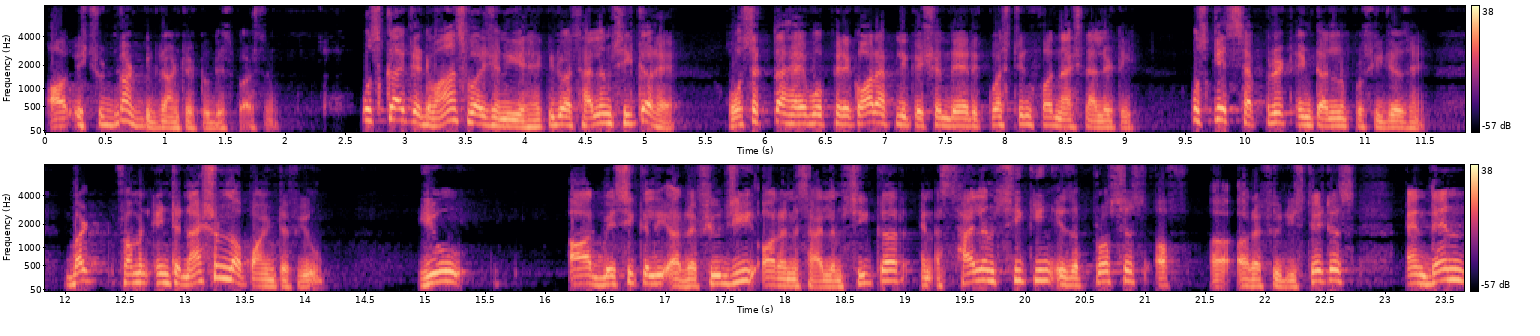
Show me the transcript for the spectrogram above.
اور جو اسائلم سیکر ہے ہو سکتا ہے وہ پھر ایک اور application they requesting for nationality اس کے سیپریٹ انٹرنل پروسیجرز ہیں but from an international law point of view you are basically a refugee or an asylum seeker and asylum seeking is a process of refugee status and then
